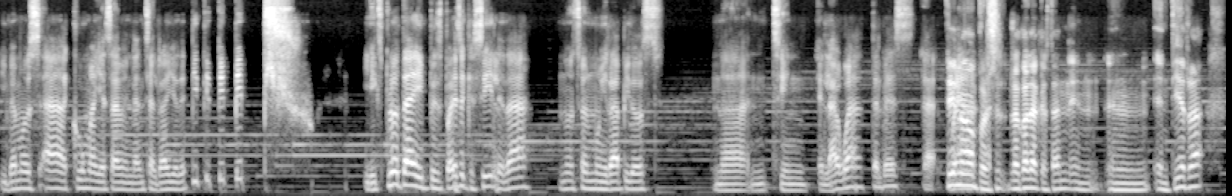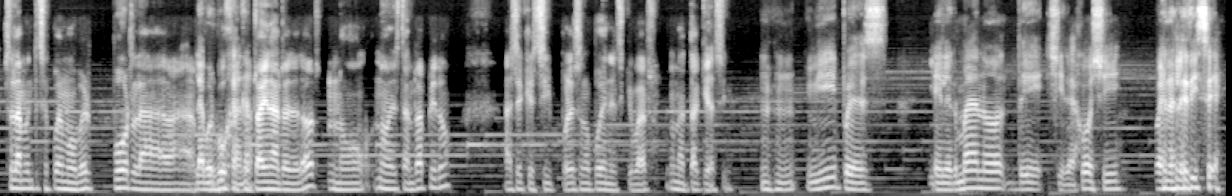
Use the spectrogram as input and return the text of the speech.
Y vemos a Kuma, ya saben, lanza el rayo de pip, pip, pip, pip. Y explota y pues parece que sí, le da. No son muy rápidos sin el agua, tal vez. Ah, sí, no, pues recuerda que están en, tierra, solamente se pueden mover por la, la burbuja, que traen alrededor, no, no es tan rápido, así que sí, por eso no pueden esquivar un ataque así. Y pues el hermano de Shirahoshi, bueno, le dice,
